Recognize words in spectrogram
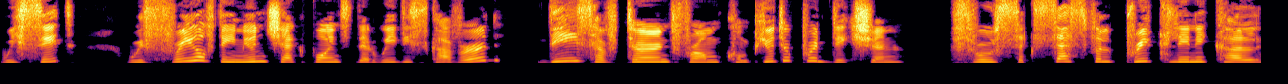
we sit with three of the immune checkpoints that we discovered. These have turned from computer prediction through successful preclinical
